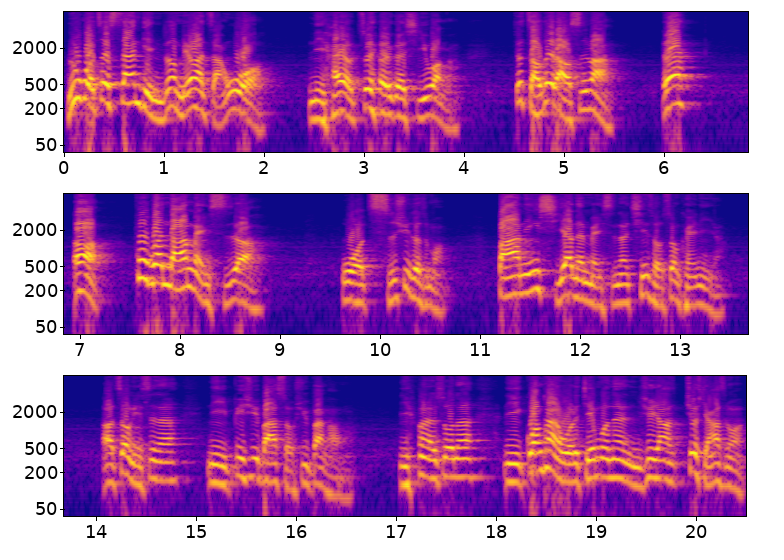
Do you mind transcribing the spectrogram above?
如果这三点你都没办法掌握，你还有最后一个希望啊，就找对老师嘛，对不对？啊，富邦达美食啊，我持续的什么，把您喜爱的美食呢亲手送给你啊，啊，重点是呢，你必须把手续办好。你不能说呢，你光看我的节目呢，你就想就想要什么，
